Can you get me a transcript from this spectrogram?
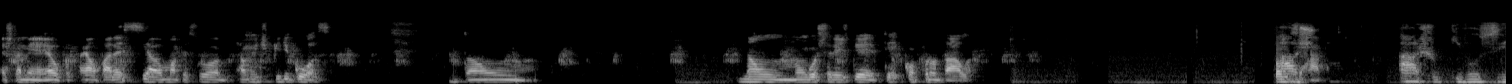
Esta minha elfa, ela parece ser uma pessoa realmente perigosa. Então, não, não gostaria de ter, ter que confrontá-la. Acho. Acho que você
